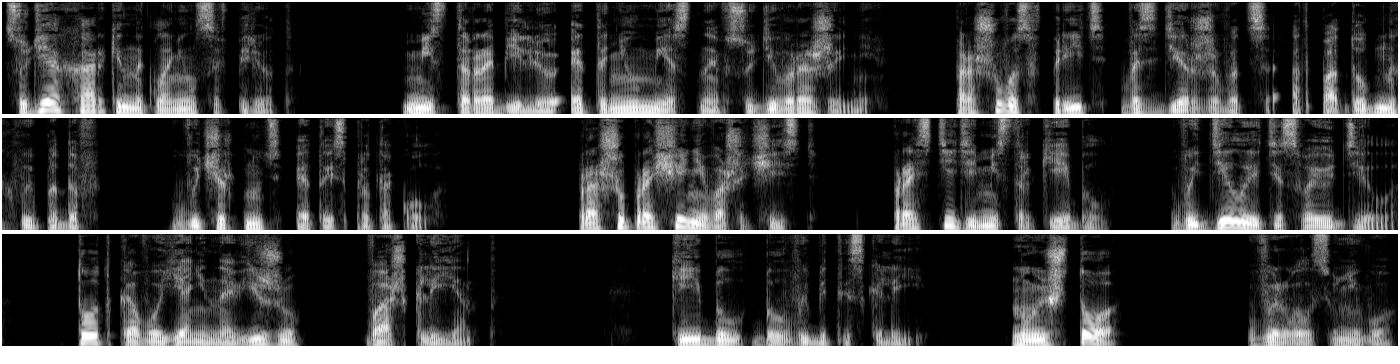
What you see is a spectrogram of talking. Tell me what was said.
Судья Харкин наклонился вперед. «Мистер Рабилио, это неуместное в суде выражение. Прошу вас впредь воздерживаться от подобных выпадов, вычеркнуть это из протокола. Прошу прощения, Ваша честь. Простите, мистер Кейбл, вы делаете свое дело. Тот, кого я ненавижу, ваш клиент. Кейбл был выбит из колеи. «Ну и что?» — вырвалось у него.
